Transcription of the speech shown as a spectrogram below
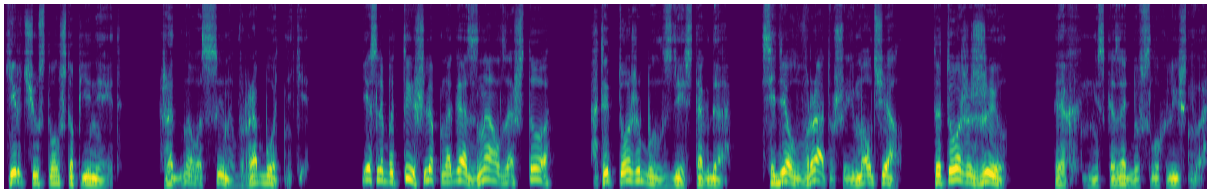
Кир чувствовал, что пьянеет родного сына в работнике. Если бы ты, шлеп нога, знал за что... А ты тоже был здесь тогда. Сидел в ратуше и молчал. Ты тоже жил. Эх, не сказать бы вслух лишнего.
